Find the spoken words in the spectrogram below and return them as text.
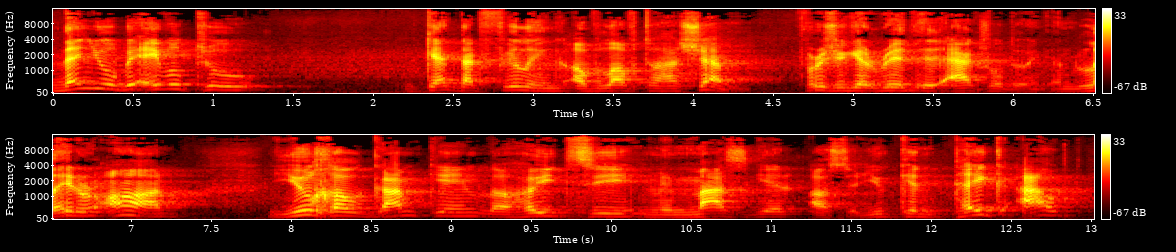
then you'll be able to get that feeling of love to Hashem. First, you get rid of the actual doing, and later on, yuchal gamkin lahoitzi. You can take out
